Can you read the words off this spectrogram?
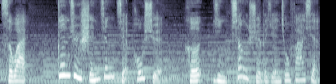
此外，根据神经解剖学和影像学的研究发现。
